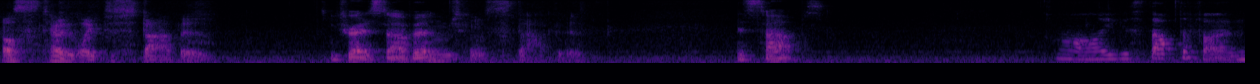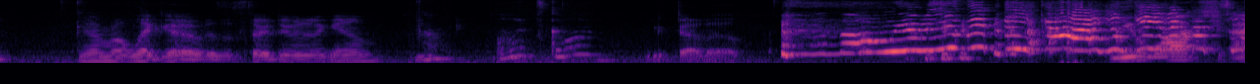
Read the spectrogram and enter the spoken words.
I'll try to like just stop it. You try to stop it. I'm just gonna stop it. It stops. Oh, you stopped the fun. Yeah, I'm gonna let go. Does it start doing it again? No. Oh, it's gone. You got up. no, we're using Nika. You gave watch us a chance.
